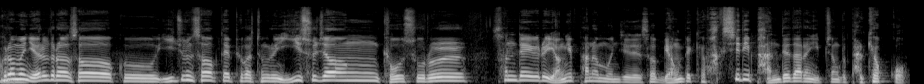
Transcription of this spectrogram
그러면 예를 들어서 그 이준석 대표 같은 경우는 이수정 교수를 선대위로 영입하는 문제에 대해서 명백히 확실히 반대다는 입장도 밝혔고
